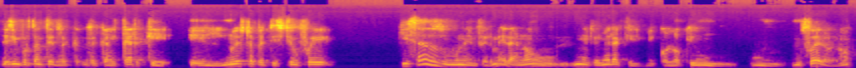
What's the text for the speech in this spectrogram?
es importante recalcar que nuestra petición fue quizás una enfermera, ¿no? Una enfermera que me coloque un, suero, ¿no?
